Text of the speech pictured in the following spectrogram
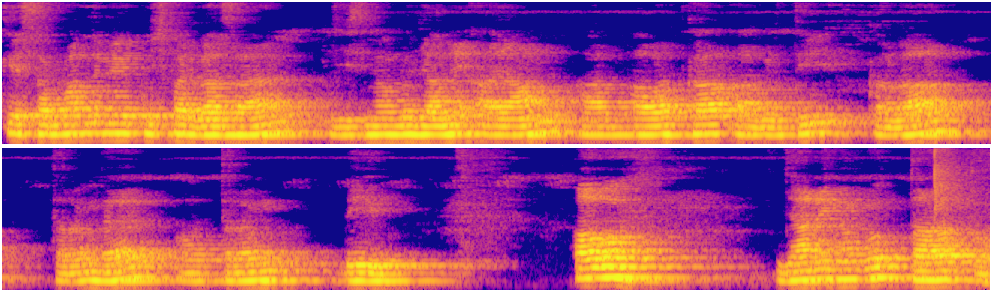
के संबंध में कुछ परिभाषा है, जिसमें हम लोग जाने आयाम आवर्त का आवृत्ति, कला तरंग है और तरंग वेग अब जानेंगे हम लोग तारत्व।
